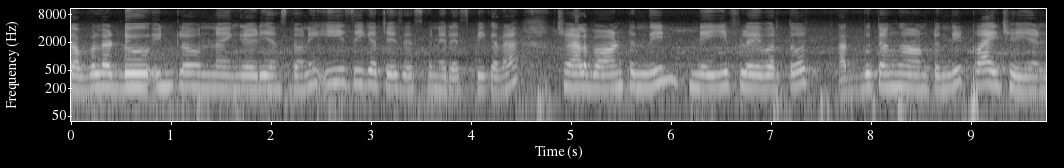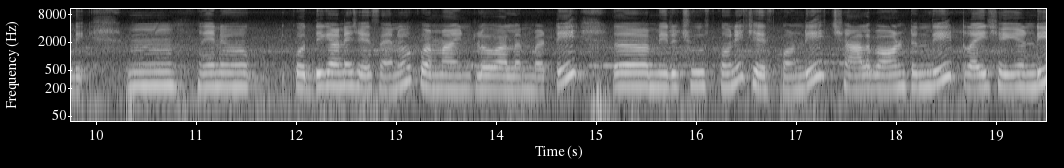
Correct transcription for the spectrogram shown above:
రవ్వ లడ్డు ఇంట్లో ఉన్న ఇంగ్రీడియంట్స్తోని ఈజీగా చేసేసుకునే రెసిపీ కదా. చాలా బాగుంటుంది. నెయ్యి ఫ్లేవర్తో అద్భుతంగా ఉంటుంది. ట్రై చేయండి. నేను కొద్దిగానే చేశాను. మా ఇంట్లో వాళ్ళని బట్టి మీరు చూసుకొని చేసుకోండి. చాలా బాగుంటుంది. ట్రై చేయండి.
